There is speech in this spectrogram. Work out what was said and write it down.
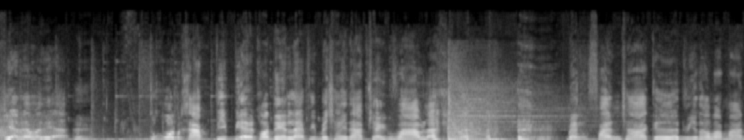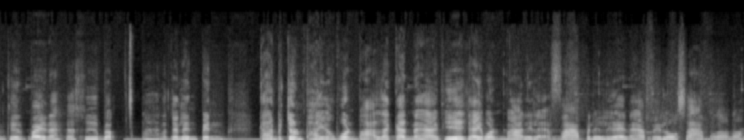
เกียดอะไรวะเนี่ย ทุกคนครับ พี่เปลี่ยนคอนเทนต์แล้ว พี่ไม่ใช้ดาบแฉงฟาร์มแล้ว แม่งฟันช้าเกิน พี่ทรมานเกินไปนะ ก็คือแบบเราจะเล่นเป็นการประจนภัยของผลพระแล้วกันนะฮะ พี่จะใช้ผลพระนี่แหละฟาร์มไปเรื่อยๆนะครับในโลกสามของเราเนาะ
